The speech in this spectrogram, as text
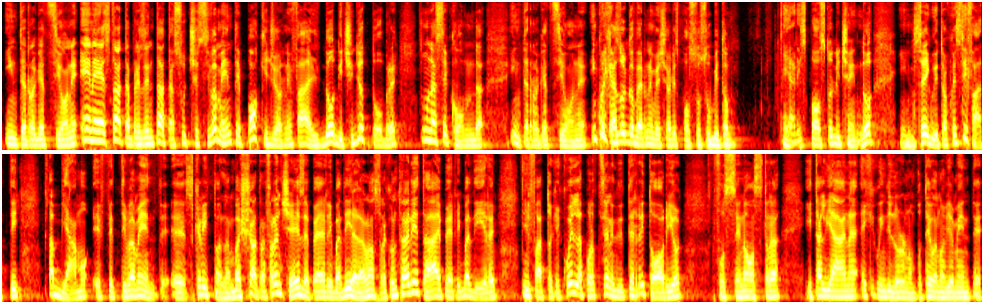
interrogazione e ne è stata presentata successivamente pochi giorni fa, il 12 di ottobre, una seconda interrogazione. In quel caso il governo invece ha risposto subito. E ha risposto dicendo in seguito a questi fatti abbiamo effettivamente eh, scritto all'ambasciata francese per ribadire la nostra contrarietà e per ribadire il fatto che quella porzione di territorio fosse nostra, italiana e che quindi loro non potevano ovviamente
